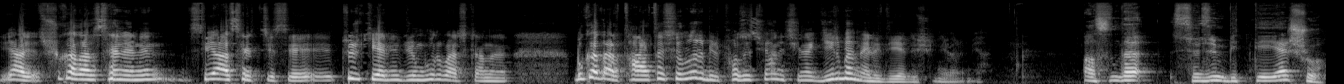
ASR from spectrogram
ya şu kadar senenin siyasetçisi, Türkiye'nin Cumhurbaşkanı bu kadar tartışılır bir pozisyon içine girmemeli diye düşünüyorum ya. Aslında sözün bittiği yer şu.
